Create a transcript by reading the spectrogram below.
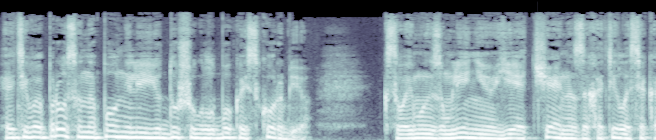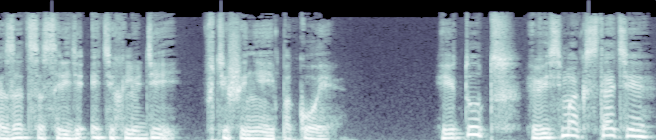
Эти вопросы наполнили ее душу глубокой скорбью. К своему изумлению, ей отчаянно захотелось оказаться среди этих людей в тишине и покое. И тут, весьма кстати,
